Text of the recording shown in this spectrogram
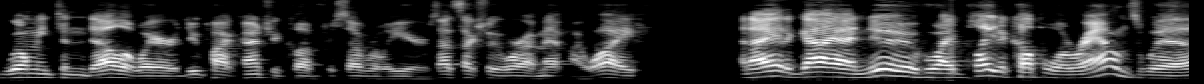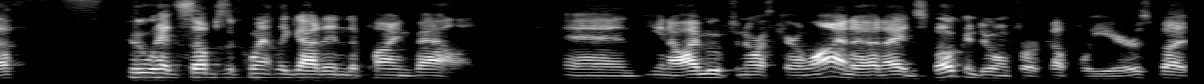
Wilmington, Delaware, DuPont Country Club for several years. That's actually where I met my wife. And I had a guy I knew who I'd played a couple of rounds with who had subsequently got into Pine Valley. And, you know, I moved to North Carolina and I hadn't spoken to him for a couple of years, but,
